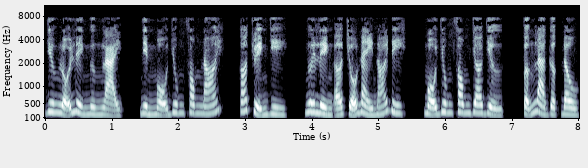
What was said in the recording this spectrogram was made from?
Dương lỗi liền ngừng lại, nhìn mộ dung phong nói, có chuyện gì, ngươi liền ở chỗ này nói đi, mộ dung phong do dự, vẫn là gật đầu,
